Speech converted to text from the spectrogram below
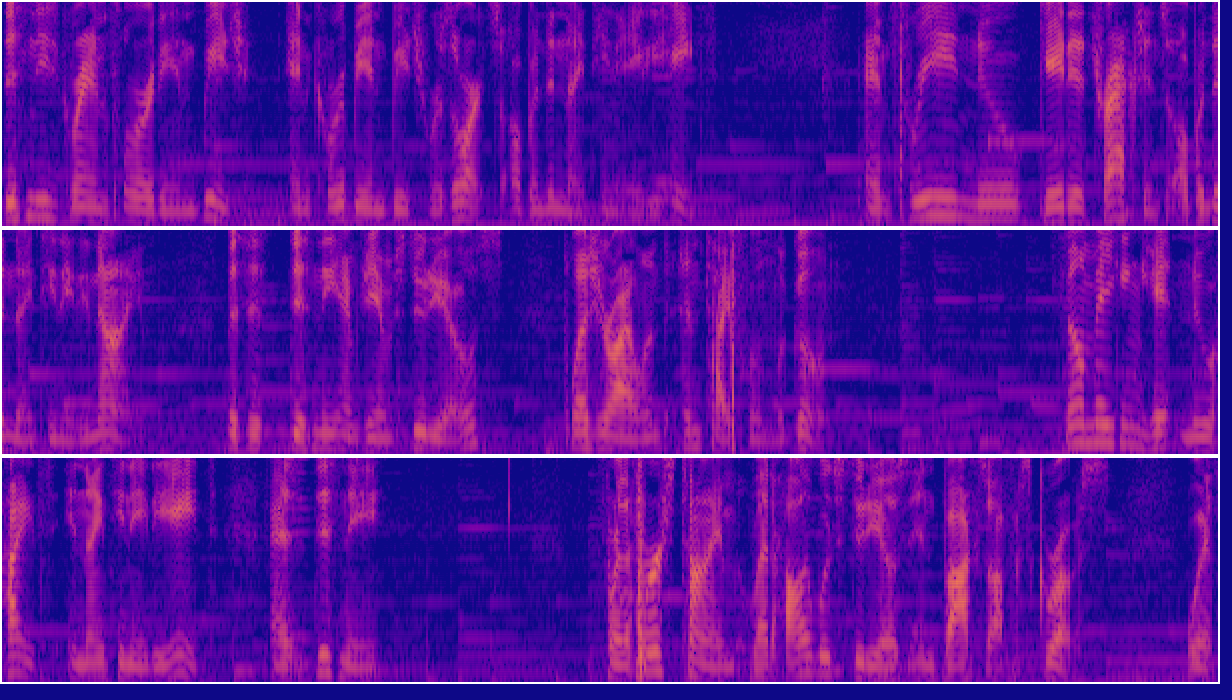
Disney's Grand Floridian Beach and Caribbean Beach resorts opened in 1988, and three new gated attractions opened in 1989. This is Disney MGM Studios, Pleasure Island, and Typhoon Lagoon. Filmmaking hit new heights in 1988 as Disney, for the first time, led Hollywood studios in box office gross, with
